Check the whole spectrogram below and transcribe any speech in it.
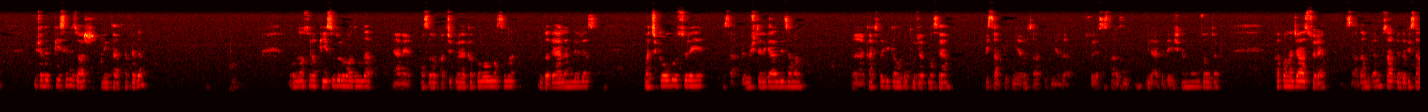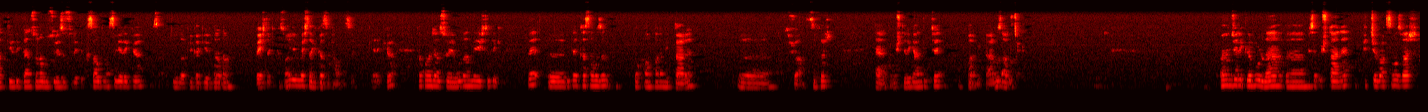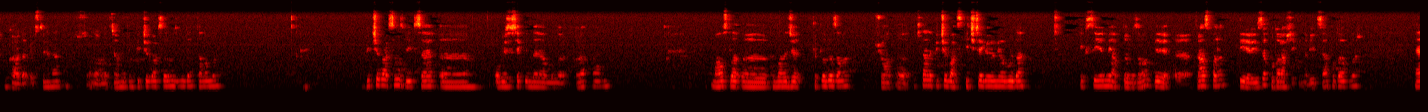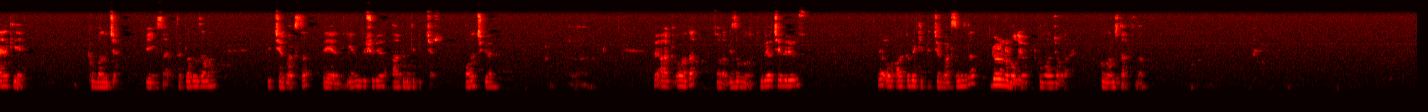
3 adet PC'miz var internet kafede. Ondan sonra PC durumu adında yani masanın açık veya kapalı olmasını burada değerlendireceğiz. Açık olduğu süreyi mesela bir müşteri geldiği zaman e, kaç dakikalık oturacak masaya bir saatlik mi yarım saatlik mi ya da süresiz tarzı ileride değişkenlerimiz olacak. Kapanacağı süre Mesela adam yarım saat ya da bir saat girdikten sonra bu süresi sürekli kısaltması gerekiyor. Mesela 30 dakika girdi adam 5 dakika sonra 25 dakikası kalması gerekiyor. Kapanacağı süreyi buradan değiştirdik. Ve e, bir de kasamızın toplam para miktarı e, şu an 0. Eğer müşteri geldikçe para miktarımız artacak. Öncelikle burada e, bize 3 tane picture box'ımız var. Yukarıda gösterilen. Sonra anlatacağım dedim. Picture box'larımız burada tamamlı. Picture box'ımız bilgisayar e, objesi şeklinde ben bunları fotoğraf verdim. Mouse'la e, kullanıcı tıkladığı zaman şu an e, iki tane picture box iç içe görünüyor burada. Eksi 20 yaptığımız zaman biri e, transparan, diğeri ise fotoğraf şeklinde. Bilgisayar fotoğrafı var. Eğer ki kullanıcı bilgisayara tıkladığı zaman Picture Box'ta değerini 20 düşürüyor. Arkadaki picture ona çıkıyor. Ve ona da sonra visible'ını True'ya çeviriyoruz. Ve o arkadaki picture box'ımız da görünür oluyor kullanıcı olarak. Kullanıcı tarafından.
